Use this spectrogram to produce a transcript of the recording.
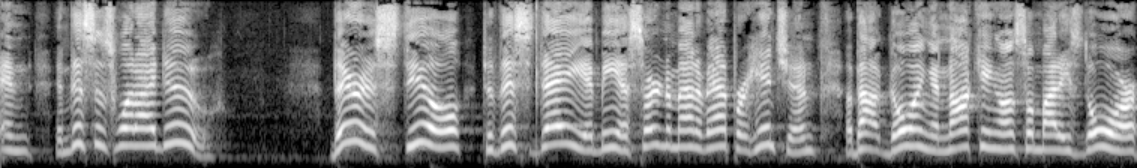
and, and this is what I do. There is still, to this day, in me a certain amount of apprehension about going and knocking on somebody's door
